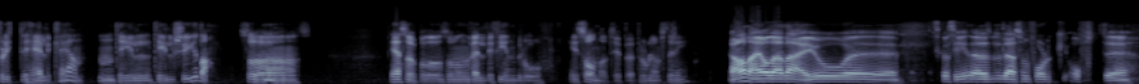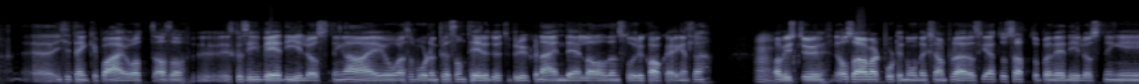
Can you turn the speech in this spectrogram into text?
flytte hele klienten til, til sky. Da. Så mm. jeg så på det som en veldig fin bro i sånne typer problemstillinger. Ja, nei, og det, det, er jo eh, skal si, det, det som folk ofte eh, ikke tenker på, er jo at altså, vi skal si, VDI-løsninga er jo altså, hvor den presenterer det ut til brukeren, er en del av den store kaka, egentlig. Mm. Og hvis du også har vært borti noen eksempler der, greit, du setter opp en VDI-løsning i,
